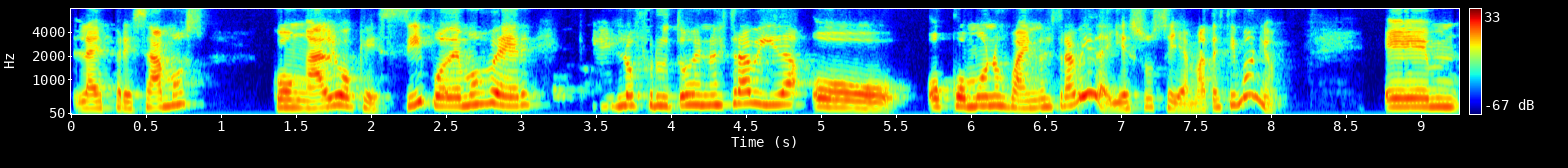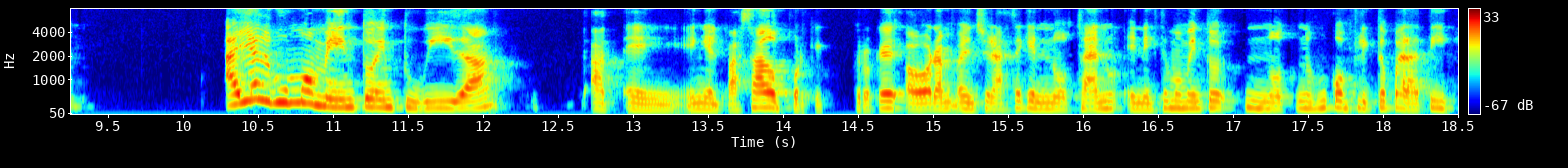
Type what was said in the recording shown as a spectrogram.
la expresamos con algo que sí podemos ver, que es los frutos de nuestra vida o, cómo nos va en nuestra vida, y eso se llama testimonio. Em, ¿Hay algún momento en tu vida en el pasado, porque creo que ahora mencionaste que no está en, este momento, no, es un conflicto para ti,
